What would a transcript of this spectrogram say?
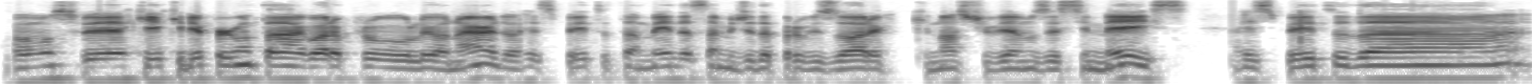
Vamos ver aqui. Queria perguntar agora para o Leonardo a respeito também dessa medida provisória que nós tivemos esse mês, a respeito da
